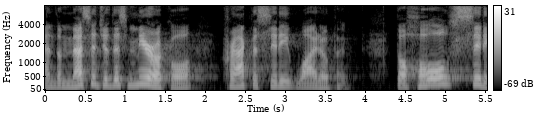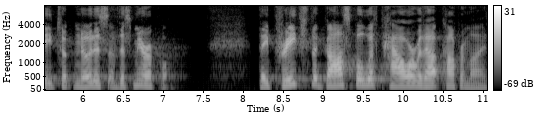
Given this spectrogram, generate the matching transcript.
And the message of this miracle cracked the city wide open. The whole city took notice of this miracle. They preached the gospel with power without compromise.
